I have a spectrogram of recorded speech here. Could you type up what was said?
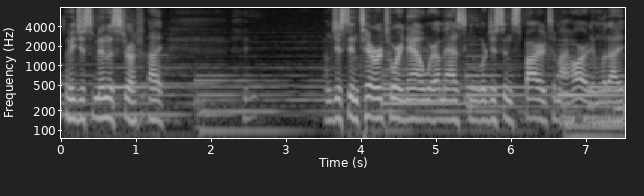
Let me just minister. I, I'm just in territory now where I'm asking, Lord, just inspired to my heart. And what I,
